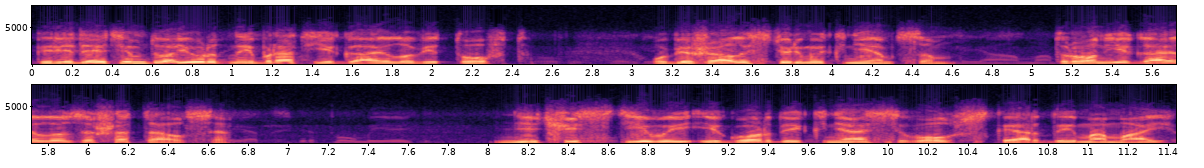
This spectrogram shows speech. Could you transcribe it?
Перед этим двоюродный брат Егайло, Витовт, убежал из тюрьмы к немцам. Трон Егайло зашатался. Нечестивый и гордый князь Волжской Орды Мамай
